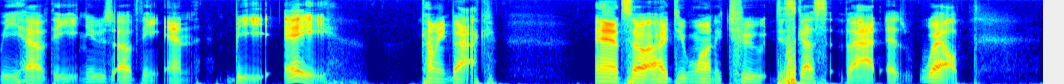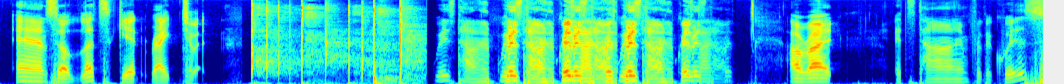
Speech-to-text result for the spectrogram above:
we have the news of the NBA coming back. And so I do want to discuss that as well. And so let's get right to it. Quiz time, quiz time, quiz time, quiz time, quiz time. All right, it's time for the quiz.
